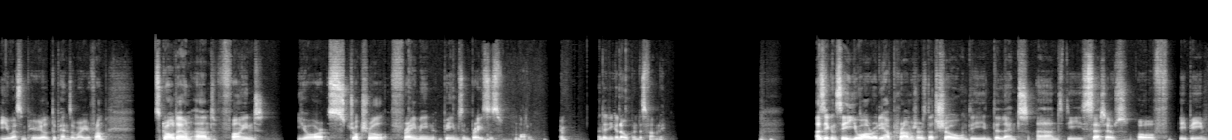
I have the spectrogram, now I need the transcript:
US imperial, depends on where you're from. Scroll down and find your structural framing beams and braces model. Okay? And then you can open this family. As you can see, you already have parameters that show the, the length and the set out of the beam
